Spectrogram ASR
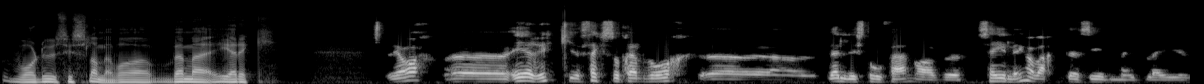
vad du sysslar med? Vad, vem är Erik? Ja, eh, Erik, 36 år. Eh, väldigt stor fan av uh, seiling. Har varit det sedan jag blev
